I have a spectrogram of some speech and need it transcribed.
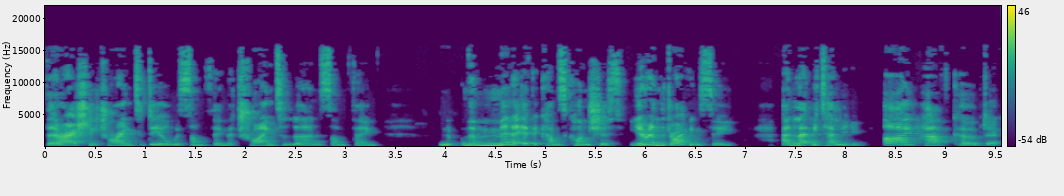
They're actually trying to deal with something. They're trying to learn something. The minute it becomes conscious, you're in the driving seat. And let me tell you, I have curbed it.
